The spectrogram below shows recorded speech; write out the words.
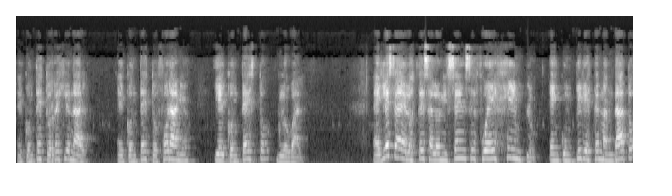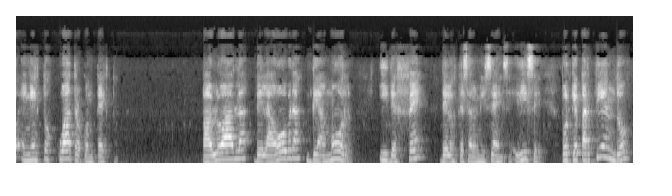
el contexto regional, el contexto foráneo y el contexto global. La iglesia de los tesalonicenses fue ejemplo en cumplir este mandato en estos cuatro contextos. Pablo habla de la obra de amor y de fe de los tesalonicenses y dice, porque partiendo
